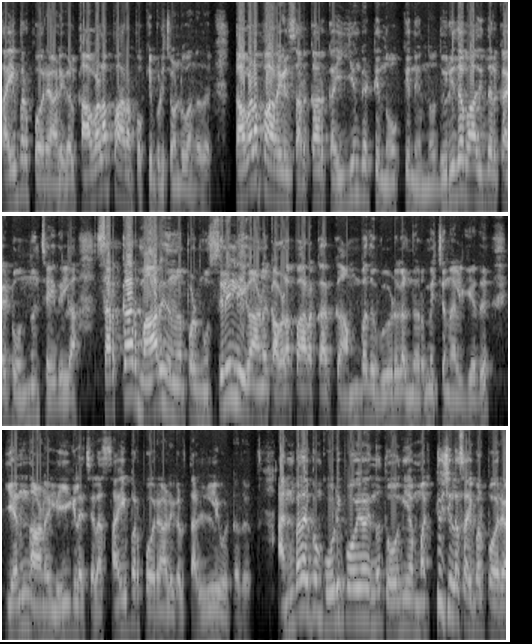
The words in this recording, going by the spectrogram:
സൈബർ പോരാളികൾ കവളപ്പാറ പൊക്കി പിടിച്ചുകൊണ്ട് വന്നത്. കവളപ്പാറയിൽ സർക്കാർ കയ്യും കെട്ടി നോക്കി നിന്നു. ദുരിതബാധിതർക്കായിട്ട് ഒന്നും ചെയ്തില്ല. സർക്കാർ മാറി നിന്നപ്പോൾ മുസ്ലിം ലീഗാണ് കവളപ്പാറക്കാർക്ക് അമ്പത് വീടുകൾ നിർമ്മിച്ചു നൽകിയത് എന്നാണ് ലീഗിലെ ചില സൈബർ പോരാളികൾ തള്ളിവിട്ടത്. അൻപതൽപ്പം കൂടിപ്പോയോ എന്ന് തോന്നിയ മറ്റു ചില സൈബർ പോരാളികൾ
